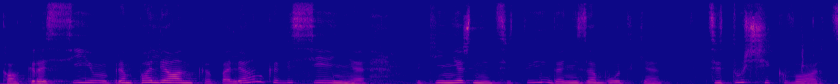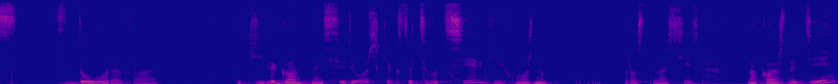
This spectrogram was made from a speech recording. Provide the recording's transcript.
Как красиво. Прям полянка полянка весенняя такие нежные цветы да незабудки. Цветущий кварц. Здорово. Такие элегантные сережки. Кстати вот серьги их можно просто носить на каждый день.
